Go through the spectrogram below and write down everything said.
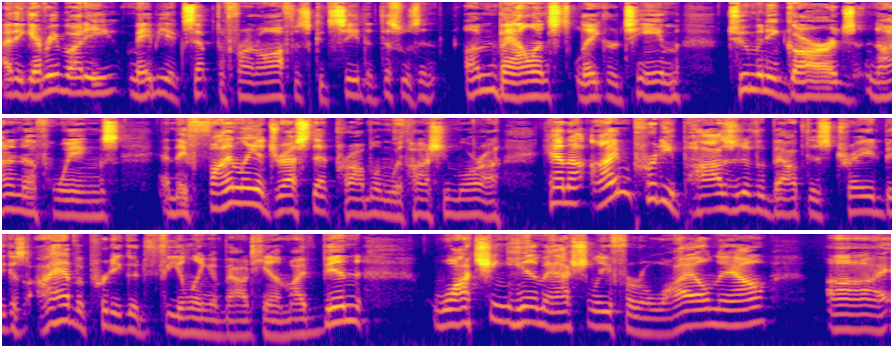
I think everybody, maybe except the front office, could see that this was an unbalanced Laker team, too many guards, not enough wings, and they finally addressed that problem with Hachimura. Hannah, I'm pretty positive about this trade because I have a pretty good feeling about him. I've been watching him actually for a while now, uh,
